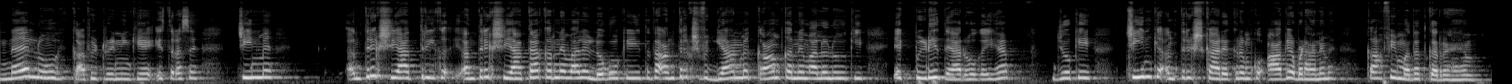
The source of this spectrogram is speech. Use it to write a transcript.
नए लोगों की काफ़ी ट्रेनिंग की है। इस तरह से चीन में अंतरिक्ष यात्री अंतरिक्ष यात्रा करने वाले लोगों की तथा अंतरिक्ष विज्ञान में काम करने वाले लोगों की एक पीढ़ी तैयार हो गई है, जो कि चीन के अंतरिक्ष कार्यक्रम को आगे बढ़ाने में काफ़ी मदद कर रहे हैं।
